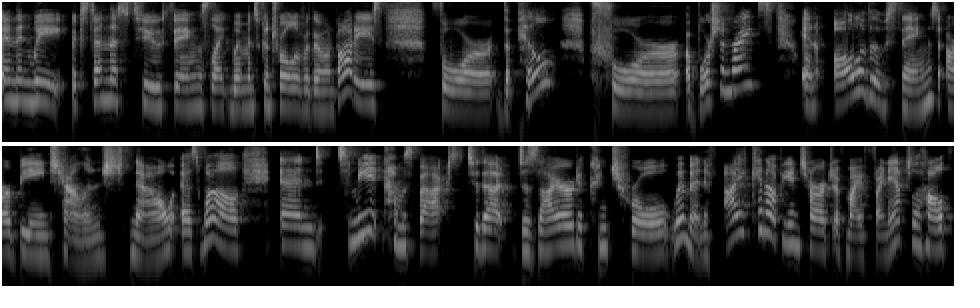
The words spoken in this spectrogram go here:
And then we extend this to things like women's control over their own bodies for the pill, for abortion rights. And all of those things are being challenged now as well. And to me, it comes back to that desire to control women. If I cannot be in charge of my financial health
